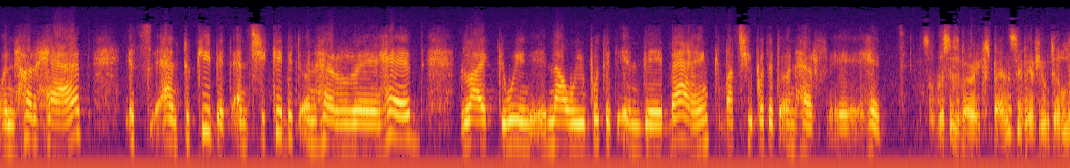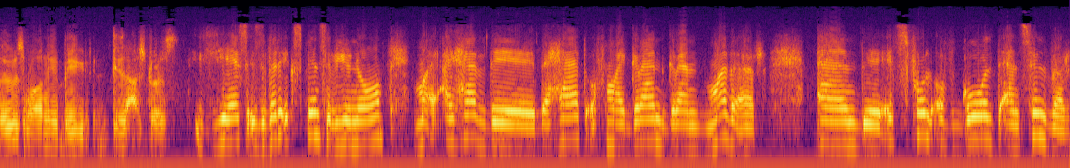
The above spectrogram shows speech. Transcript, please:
on her head. It's and to keep it and she keep it on her uh, head like we now we put it in the bank but she put it on her uh, head so this is very expensive. If you were to lose one, it'd be disastrous. Yes, it's very expensive. You know, my I have the the hat of my grand grandmother, and uh, it's full of gold and silver.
